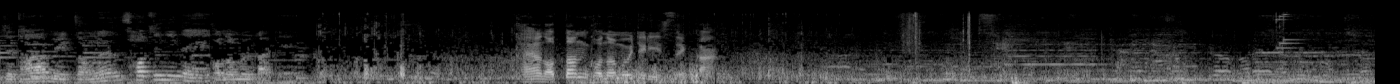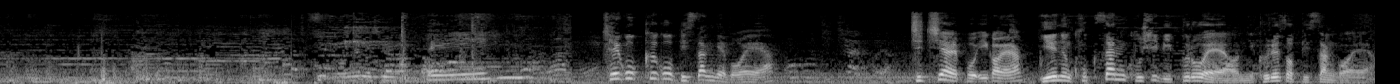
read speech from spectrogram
이제 다음 일정은 서진이네 건어물 가게. 과연 어떤 건어물들이 있을까? 네. 최고 크고 비싼 게 뭐예요? 지치알포 이거야? 얘는 국산 92%예요 언니 그래서 비싼 거예요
